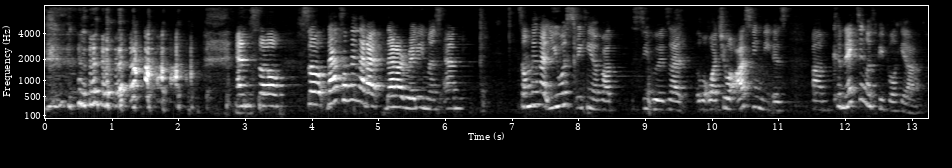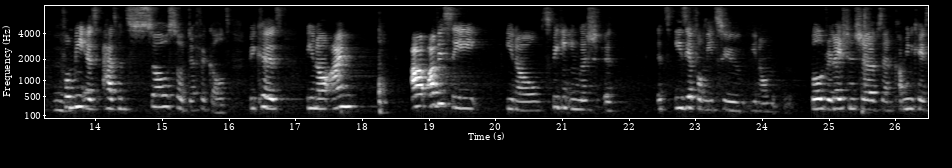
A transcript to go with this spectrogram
and so so that's something that I that I really miss and something that you were speaking about Sibu is that what you were asking me is um, connecting with people here Mm. for me is has been so so difficult because you know I'm obviously you know speaking English it, it's easier for me to you know build relationships and communicate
